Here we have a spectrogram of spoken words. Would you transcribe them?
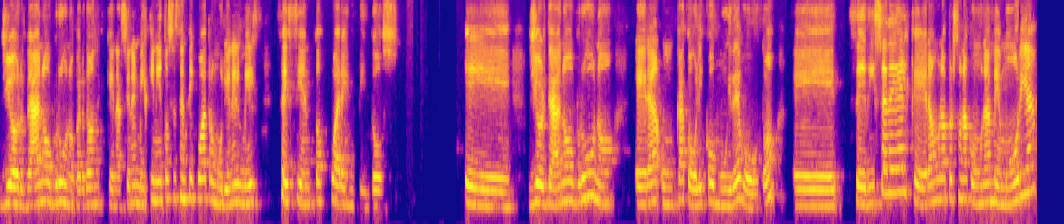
Giordano Bruno, perdón, que nació en el 1564, murió en el 1642. Eh, Giordano Bruno era un católico muy devoto, eh, se dice de él que era una persona con una memoria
